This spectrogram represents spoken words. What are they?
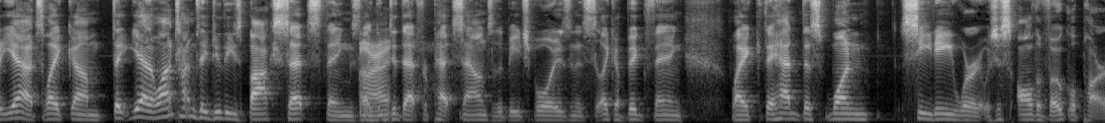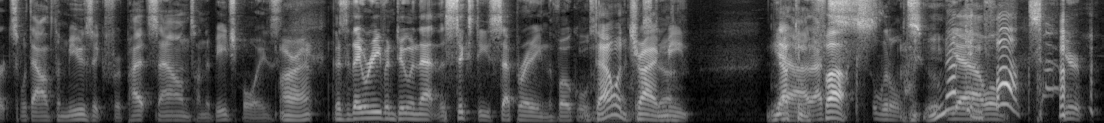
but yeah, it's like um, they, yeah, a lot of times they do these box sets things. Like All they did that for Pet Sounds of the Beach Boys, and it's like a big thing. Like they had this one CD where it was just all the vocal parts without the music for Pet Sounds on the Beach Boys. All right. because they were even doing that in the '60s, separating the vocals. That would drive me Yeah, that's fucks. A little too, Knucking yeah, well, fucks. you're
